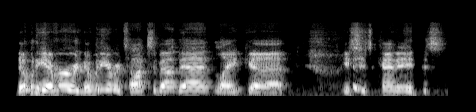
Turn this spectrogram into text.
nobody ever nobody ever talks about that. Like uh it's just kind of it just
